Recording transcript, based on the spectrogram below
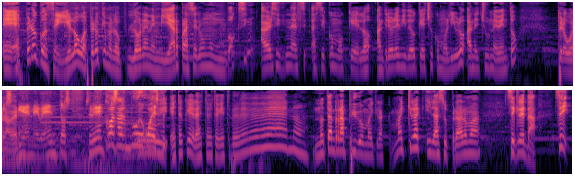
Eh, espero conseguirlo o espero que me lo logren enviar para hacer un unboxing. A ver si tiene así como que los anteriores videos que he hecho como libro han hecho un evento. Pero bueno, a ver. Se vienen eventos, se vienen cosas muy guays. ¿Esto qué era? ¿Esto, esto, esto? No, no tan rápido, Minecraft. Minecraft y la superarma secreta. Sí,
